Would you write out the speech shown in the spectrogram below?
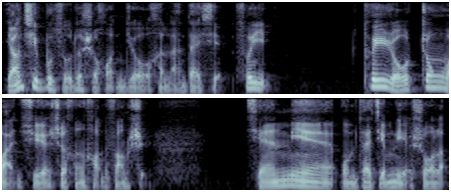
阳气不足的时候，你就很难代谢，所以推揉中脘穴是很好的方式。前面我们在节目里也说了，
